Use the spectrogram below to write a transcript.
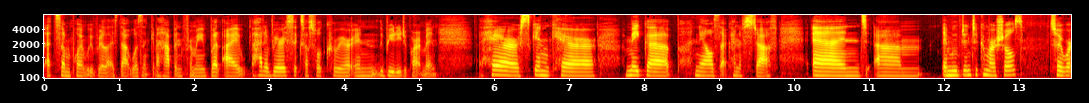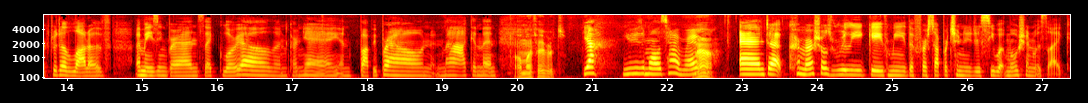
at some point we realized that wasn't going to happen for me. But I had a very successful career in the beauty department, hair, skincare, makeup, nails, that kind of stuff, and um, I moved into commercials. So I worked with a lot of amazing brands like L'Oreal and Garnier and Bobbi Brown and Mac, and then All my favorites. yeah, you use them all the time, right? Yeah. And uh, commercials really gave me the first opportunity to see what motion was like.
